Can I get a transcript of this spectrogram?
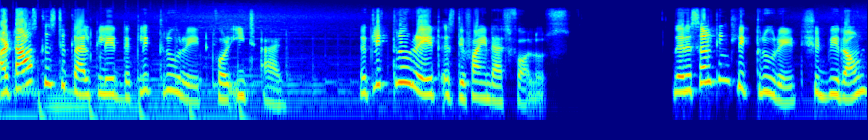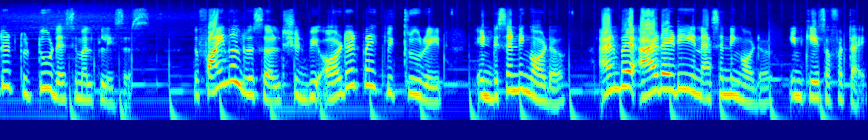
Our task is to calculate the click-through rate for each ad. The click-through rate is defined as follows. The resulting click-through rate should be rounded to two decimal places. The final result should be ordered by click-through rate in descending order and by ad ID in ascending order in case of a tie.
